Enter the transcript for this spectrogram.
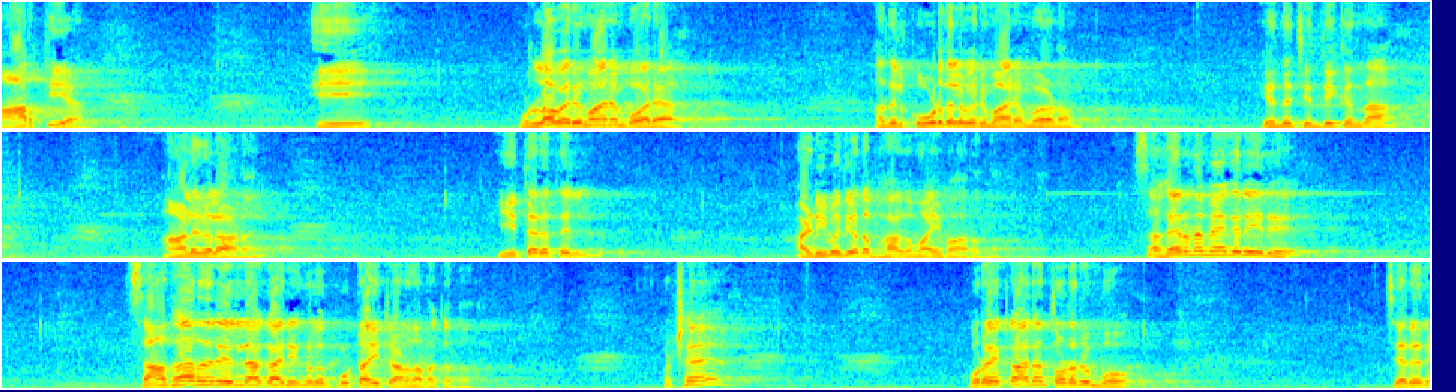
ആർത്തിയാണ്. ഈ ഉള്ള വരുമാനം പോരാ അതിൽ കൂടുതൽ വരുമാനം വേണം എന്ന് ചിന്തിക്കുന്ന ആളുകളാണ് ഈ തരത്തിൽ അഴിമതിയുടെ ഭാഗമായി മാറുന്നത്. സഹകരണ മേഖലയിൽ സാധാരണ എല്ലാ കാര്യങ്ങളും കൂട്ടായിട്ടാണ് നടക്കുന്നത്. പക്ഷേ കുറേ കാലം തുടരുമ്പോൾ ചിലർ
